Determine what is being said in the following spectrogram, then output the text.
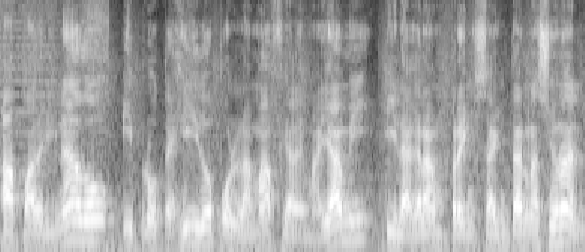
apadrinado y protegido por la mafia de Miami y la gran prensa internacional.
